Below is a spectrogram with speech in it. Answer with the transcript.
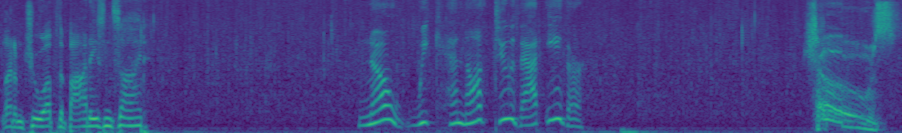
Let him chew up the bodies inside? No, we cannot do that either. Choose!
